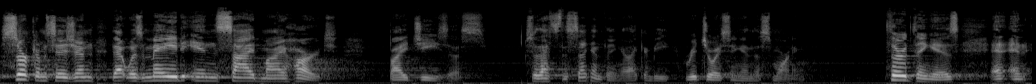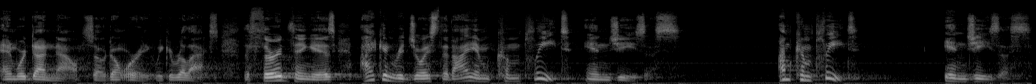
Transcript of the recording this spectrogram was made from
circumcision that was made inside my heart by Jesus. So that's the second thing that I can be rejoicing in this morning. Third thing is, and, and, and, we're done now, so don't worry, we can relax. The third thing is, I can rejoice that I am complete in Jesus. I'm complete in Jesus.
